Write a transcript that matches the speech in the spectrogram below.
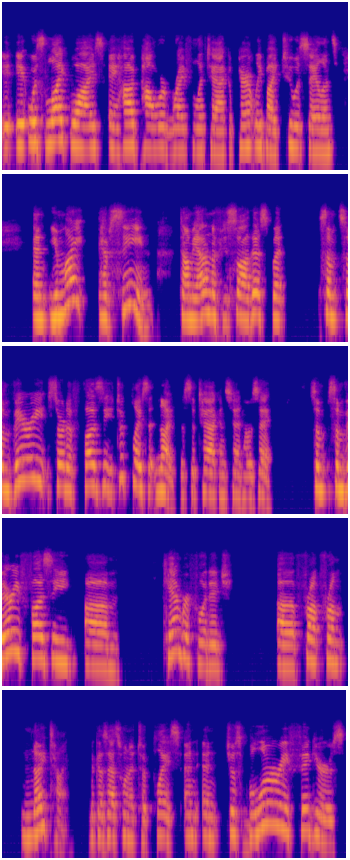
it, it was likewise a high powered rifle attack, apparently by two assailants. And you might have seen, Tommy, I don't know if you saw this, but some some very sort of fuzzy. It took place at night. This attack in San Jose. Some some very fuzzy um, camera footage uh, from from nighttime because that's when it took place, and and just blurry figures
